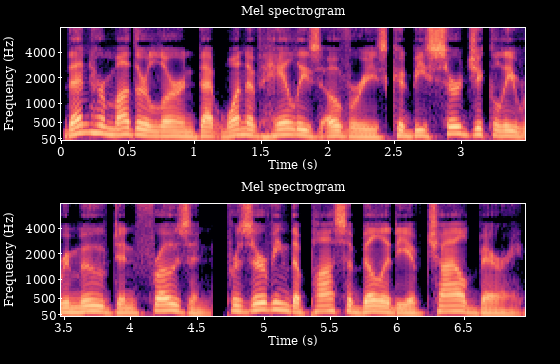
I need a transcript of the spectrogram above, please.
Then her mother learned that one of Haley's ovaries could be surgically removed and frozen, preserving the possibility of childbearing.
